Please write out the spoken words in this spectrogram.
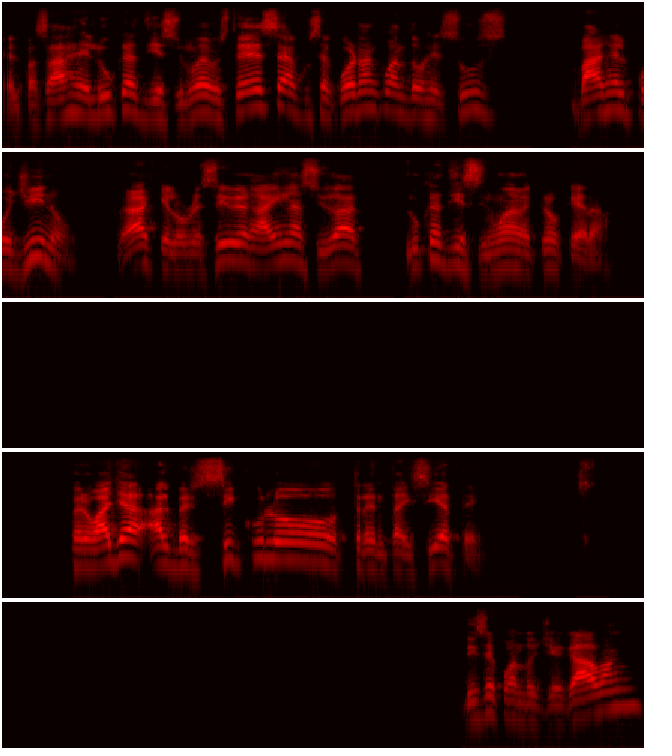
el pasaje de Lucas 19, ustedes se, acuerdan cuando Jesús va en el pollino, Que lo reciben ahí en la ciudad. Lucas 19 creo que era. Pero vaya al versículo 37. Dice, cuando llegaban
